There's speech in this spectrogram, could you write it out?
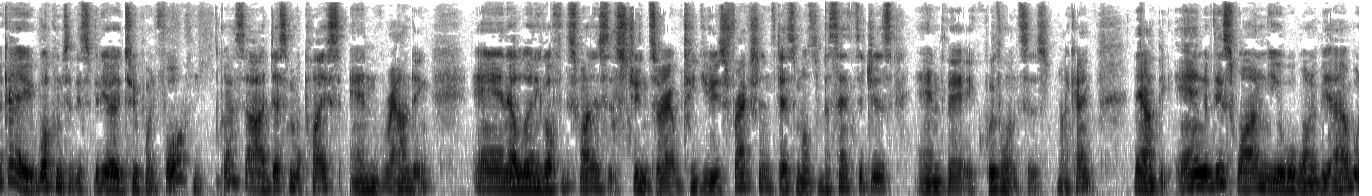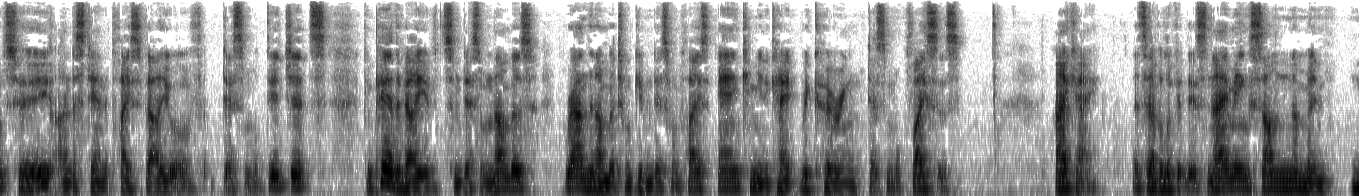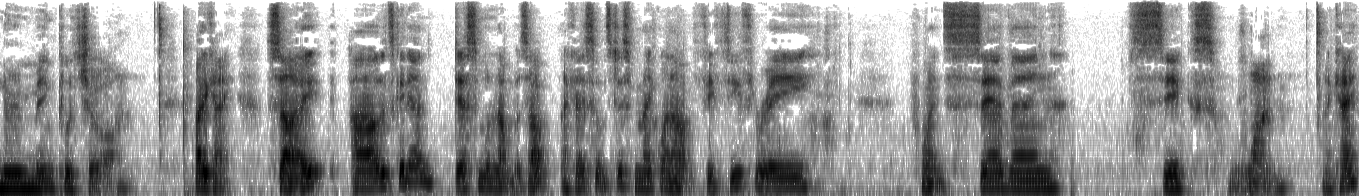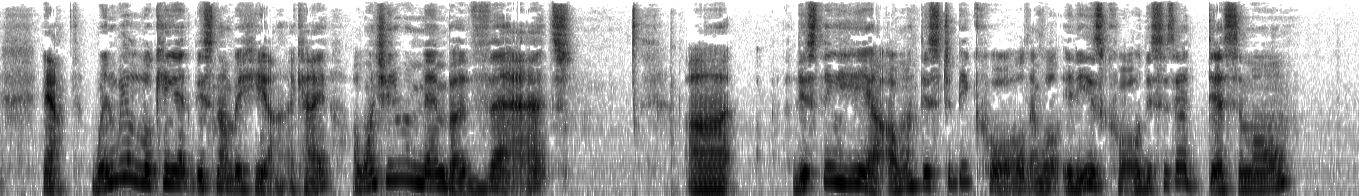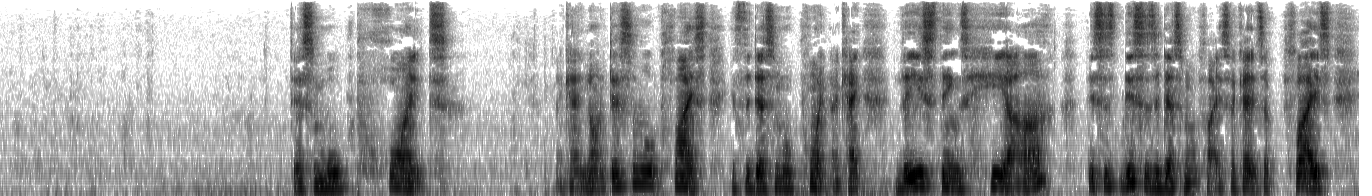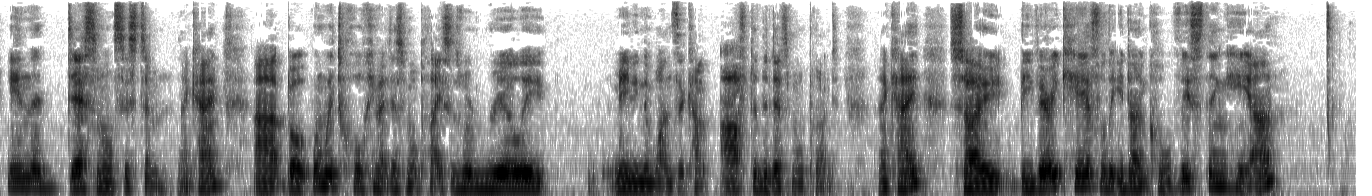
Okay, welcome to this video 2.4. Guys, uh, decimal place and rounding. And our learning goal for this one is that students are able to use fractions, decimals, and percentages and their equivalences. Okay, now at the end of this one, you will want to be able to understand the place value of decimal digits, compare the value of some decimal numbers, round the number to a given decimal place, and communicate recurring decimal places. Okay, let's have a look at this. Naming some nomenclature. Okay, so uh, let's get our decimal numbers up. Okay, so let's just make one up. 53.761. Okay, now when we're looking at this number here, okay, I want you to remember that uh, this thing here, I want this to be called, and well, it is called, this is our decimal, decimal point. Okay, not decimal place. It's the decimal point. Okay, these things here. This is this is a decimal place. Okay, it's a place in the decimal system. Okay, uh, but when we're talking about decimal places, we're really meaning the ones that come after the decimal point. Okay, so be very careful that you don't call this thing here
